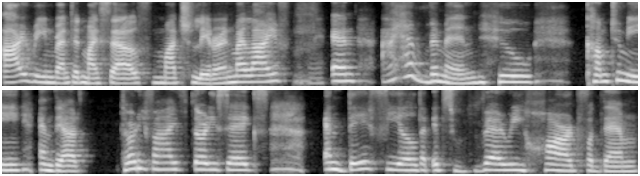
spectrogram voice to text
I reinvented myself much later in my life. Mm-hmm. And I have women who come to me and they are 35, 36, and they feel that it's very hard for them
